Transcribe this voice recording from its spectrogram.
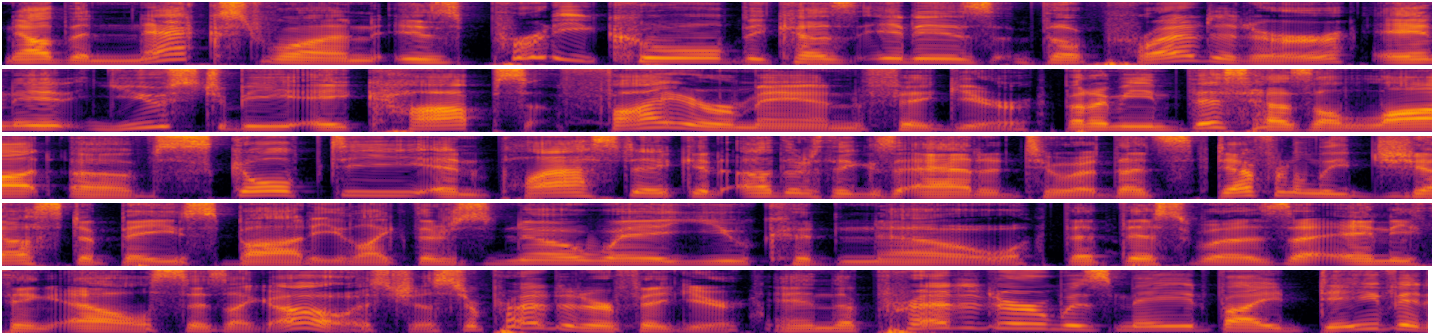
Now the next one is pretty cool because it is the Predator and it used to be a Cops fireman figure. But I mean this has a lot of sculpty and plastic and other things added to it. That's definitely just a base body. Like there's no way you could know that this was uh, anything else. It's like, oh, it's just a Predator figure. And the Predator was made by David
